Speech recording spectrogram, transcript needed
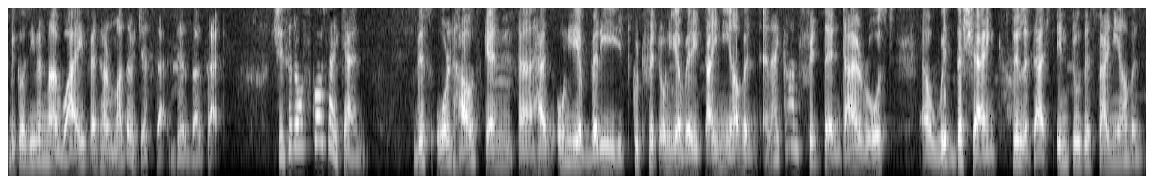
Because even my wife and her mother just that just does that. She said, Of course I can. This old house can uh, has only a very it could fit only a very tiny oven, and I can't fit the entire roast uh, with the shank still attached into this tiny oven.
